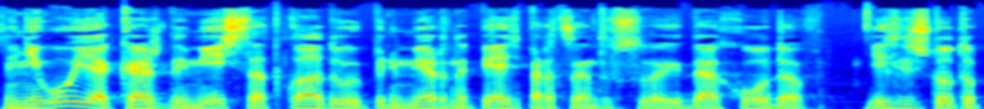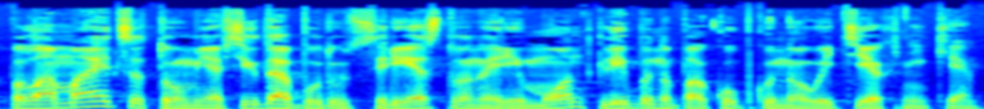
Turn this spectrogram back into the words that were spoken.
На него я каждый месяц откладываю примерно 5% своих доходов. Если что-то поломается, то у меня всегда будут средства на ремонт, либо на покупку новой техники.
